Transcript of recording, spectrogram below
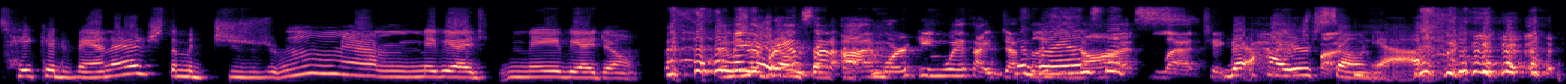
take advantage the mm, maybe i maybe i don't. I mean the brands that, that, i'm working with i definitely do not let take that hire sonia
